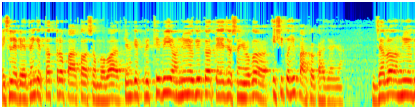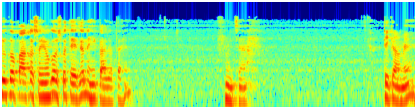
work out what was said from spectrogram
इसलिए कहते हैं कि तत्र पाक असंभव क्योंकि पृथ्वी अनुयोगी का तेज संयोग इसी को ही पाक कहा जाएगा। जल अनुयोगी को पाक संयोग उसको तेज नहीं कहा जाता है। अच्छा। टीका में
